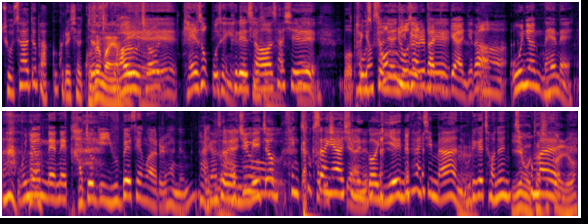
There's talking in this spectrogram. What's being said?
조사도 받고 그러셨죠. 고생 많이 아유, 하셨죠. 저 계속 고생했죠. 그래서 계속. 사실 네. 뭐 조- 박영선 조사를 받은 게 아니라 어. 5년 내내 5년 내내 가족이 유배 생활을 하는 박영선 아주 의원님이 좀 속상해 하시는 거 이해는 하지만 네. 우리가 저는 정말 하실걸요.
